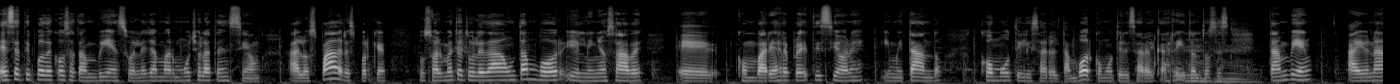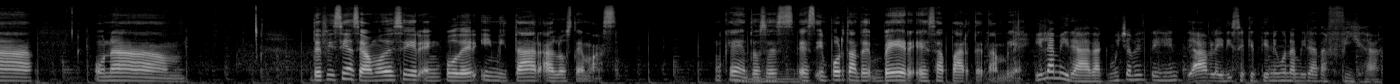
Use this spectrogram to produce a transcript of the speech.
Ese tipo de cosas también suele llamar mucho la atención a los padres porque usualmente tú le das un tambor y el niño sabe eh, con varias repeticiones imitando cómo utilizar el tambor, cómo utilizar el carrito. Entonces también hay una, una deficiencia, vamos a decir, en poder imitar a los demás. Ok, entonces es importante ver esa parte también. Y la mirada, que muchas veces gente habla y dice que tienen una mirada fija.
